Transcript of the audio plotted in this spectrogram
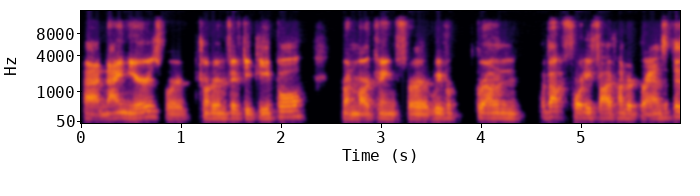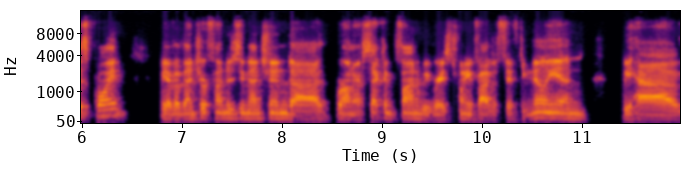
uh, nine years. We're 250 people run marketing for, we've grown about 4,500 brands at this point. We have a venture fund, as you mentioned. Uh, we're on our second fund. We've raised 25 to 50 million. We have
